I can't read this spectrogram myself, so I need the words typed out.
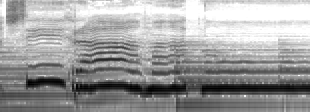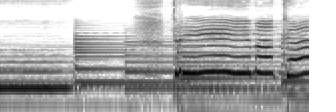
kasih rahmatmu. Terima kasih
